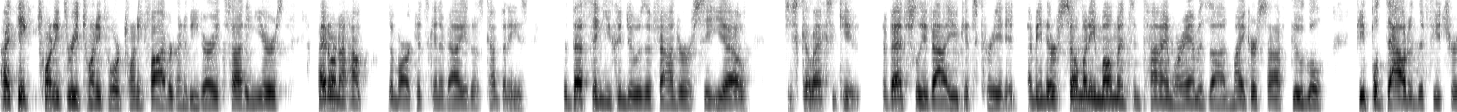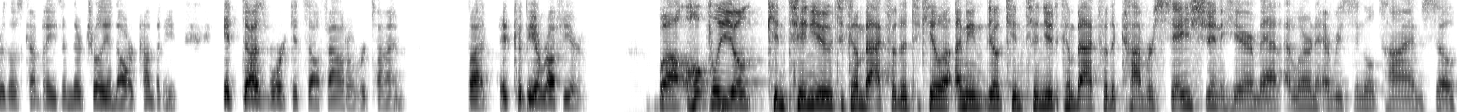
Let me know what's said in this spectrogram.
I think 23, 24, 25 are going to be very exciting years. I don't know how the market's going to value those companies. The best thing you can do as a founder or CEO, just go execute eventually value gets created. I mean, there are so many moments in time where Amazon, Microsoft, Google, people doubted the future of those companies and their trillion dollar companies. It does work itself out over time, but it could be a rough year. Well, hopefully you'll continue to come back for the tequila. I mean, you'll continue to come back for the conversation here, man. I learn every single time. So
